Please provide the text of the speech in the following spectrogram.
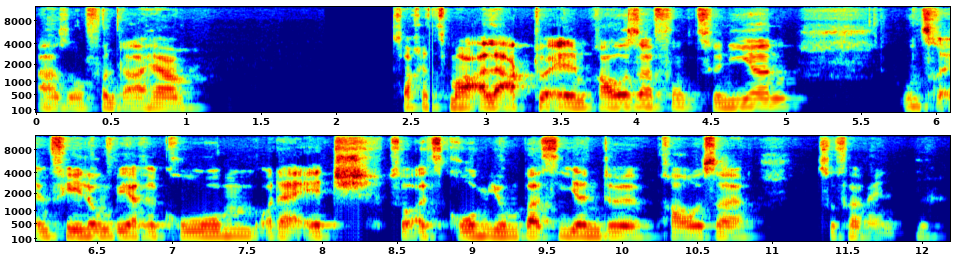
Also von daher sage jetzt mal, alle aktuellen Browser funktionieren. Unsere Empfehlung wäre Chrome oder Edge so als Chromium basierende Browser zu verwenden.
